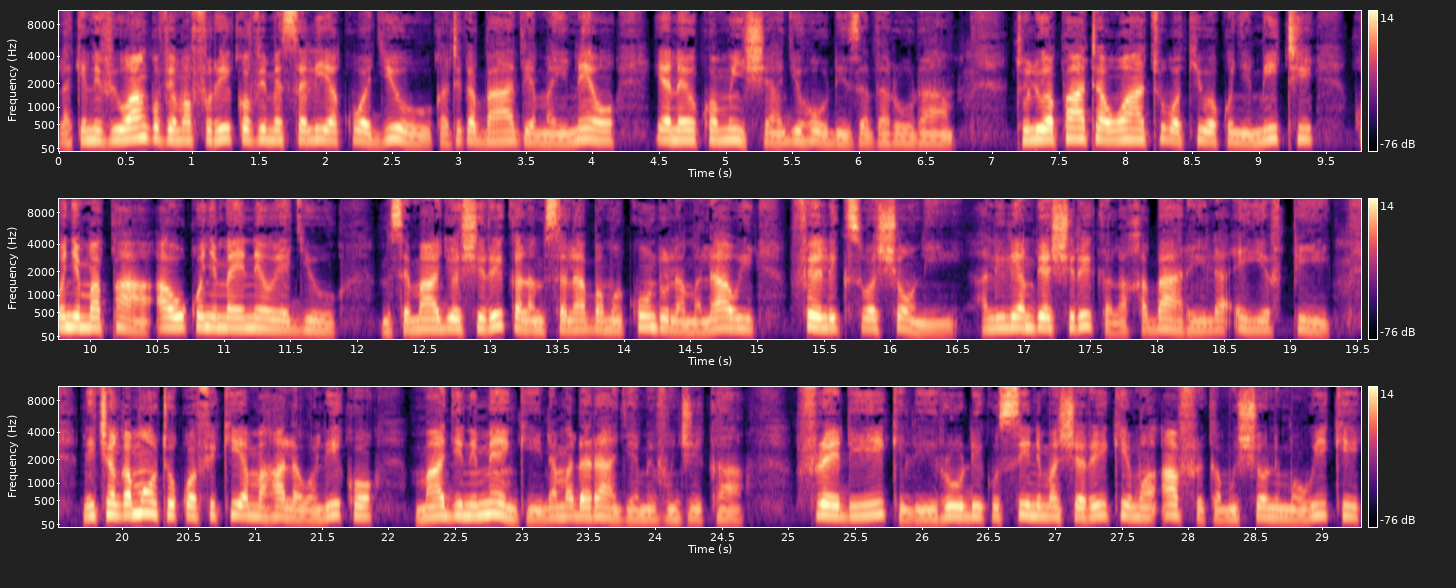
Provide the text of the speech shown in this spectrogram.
lakini viwango vya mafuriko vimesalia kuwa juu katika baadhi ya maeneo yanayokwamisha juhudi za dharura. Tuliwapata watu wakiwa kwenye miti, kwenye mapaa au kwenye maeneo ya juu. Msemaji wa shirika la Msalaba Mwekundu la Malawi, Felix Washoni, aliliambia shirika la habari la AFP ni changamoto kuwafikia mahala waliko, maji ni mengi na madaraja yamevunjika. Fredi kilirudi kusini mashariki mwa Afrika mwishoni mwa wiki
